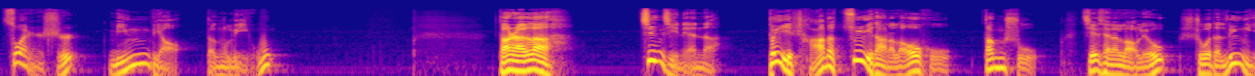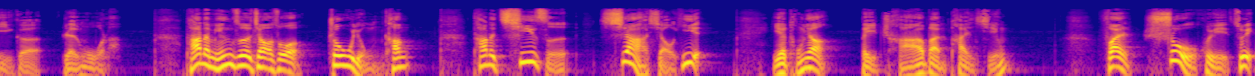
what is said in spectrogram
钻石、名表等礼物。当然了，近几年呢，被查的最大的老虎当属接下来老刘说的另一个人物了。他的名字叫做周永康，他的妻子夏小叶也同样被查办判刑，犯受贿罪，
